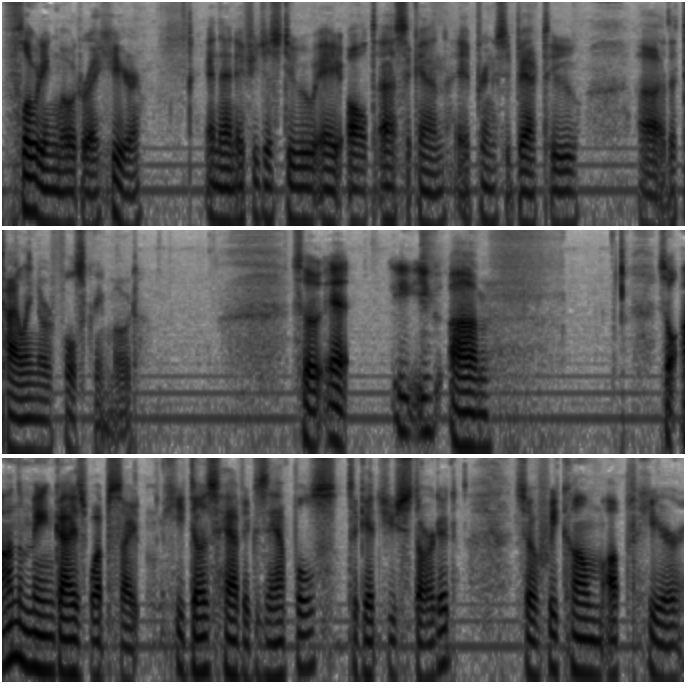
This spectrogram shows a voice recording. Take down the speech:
floating mode right here and then if you just do a Alt S again it brings you back to uh, the tiling or full screen mode so it, eh, you, um, so on the main guy's website he does have examples to get you started. So if we come up here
